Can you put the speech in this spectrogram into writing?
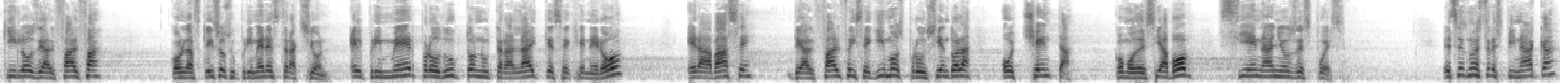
kilos de alfalfa con las que hizo su primera extracción. El primer producto Nutralite que se generó era a base de alfalfa y seguimos produciéndola 80, como decía Bob, 100 años después. Esa es nuestra espinaca.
